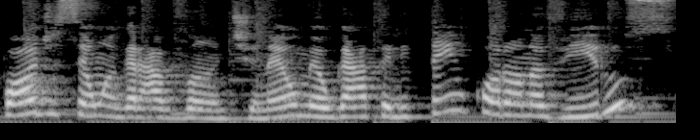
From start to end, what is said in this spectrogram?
pode ser um agravante, né? O meu gato ele tem o coronavírus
